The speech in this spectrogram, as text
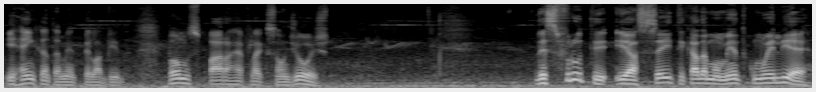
e reencantamento pela vida. Vamos para a reflexão de hoje. Desfrute e aceite cada momento como ele é,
